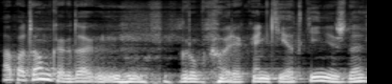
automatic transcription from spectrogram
А потом, когда, грубо говоря, коньки откинешь, да,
